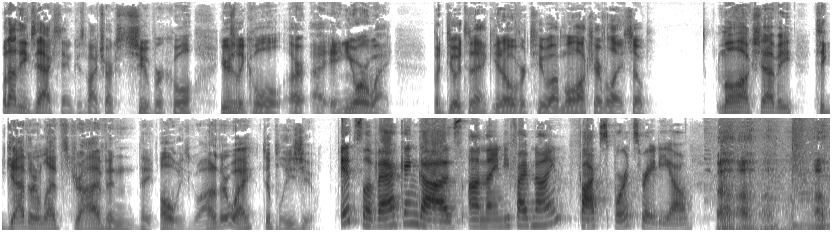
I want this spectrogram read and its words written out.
Well, not the exact same because my truck's super cool. Be cool or, uh, in your way, but do it today. Get over to uh, Mohawk Chevrolet. So Mohawk Chevy together, let's drive, and they always go out of their way to please you. It's Levac and Gaz on 95.9 Fox Sports Radio. Oh, oh,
